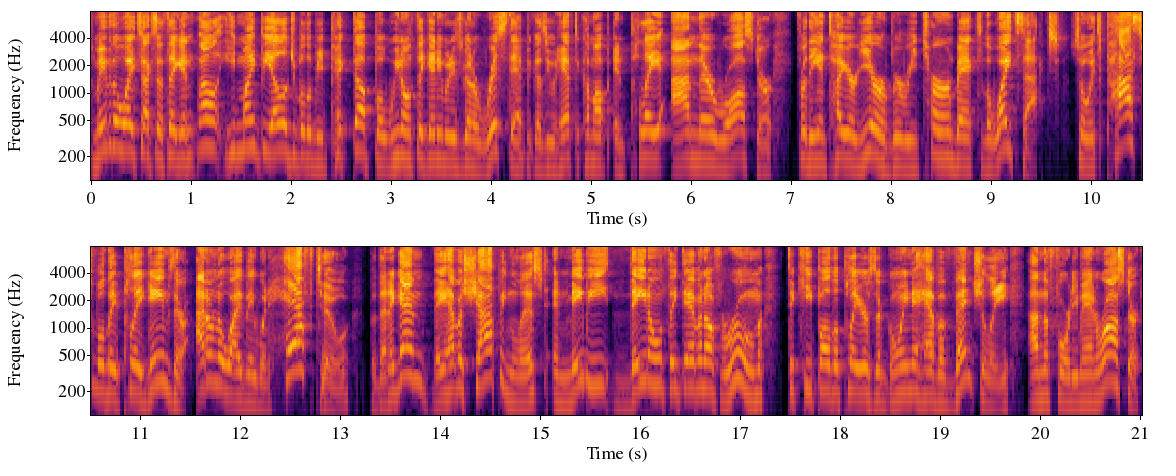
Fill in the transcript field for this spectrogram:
So maybe the White Sox are thinking, well, he might be eligible to be picked up, but we don't think anybody's going to risk that because he would have to come up and play on their roster for the entire year or be returned back to the White Sox. So it's possible they play games there. I don't know why they would have to, but then again, they have a shopping list and maybe they don't think they have enough room to keep all the players they're going to have eventually on the 40 man roster.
